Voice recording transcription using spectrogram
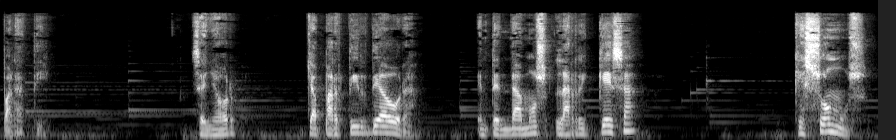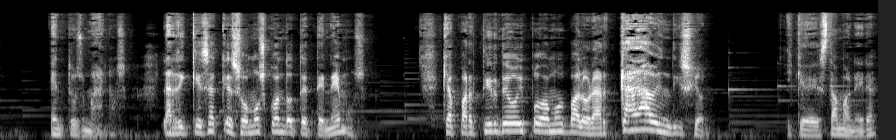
para ti. Señor, que a partir de ahora entendamos la riqueza que somos en tus manos, la riqueza que somos cuando te tenemos, que a partir de hoy podamos valorar cada bendición. Y que de esta manera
